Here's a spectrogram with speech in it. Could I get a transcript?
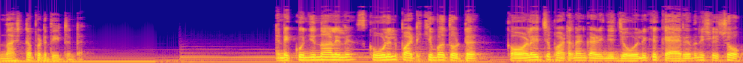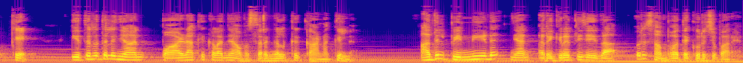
നഷ്ടപ്പെടുത്തിയിട്ടുണ്ട്. എന്റെ കുഞ്ഞുനാളിൽ സ്കൂളിൽ പഠിക്കുമ്പോൾ തൊട്ട് കോളേജ് പഠനം കഴിഞ്ഞ് ജോലിക്ക് കയറിയതിനു ശേഷം ഒക്കെ ഇത്തരത്തിൽ ഞാൻ പാഴാക്കി കളഞ്ഞ അവസരങ്ങൾക്ക് കണക്കില്ല. അതിൽ പിന്നീട് ഞാൻ റിഗ്രറ്റ് ചെയ്ത ഒരു സംഭവത്തെക്കുറിച്ച് പറയാം.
